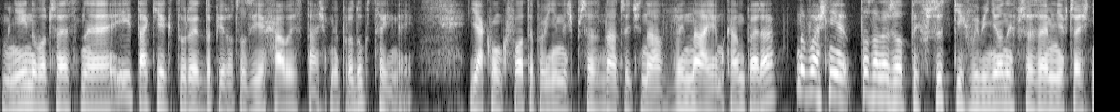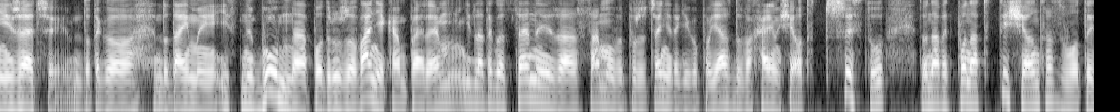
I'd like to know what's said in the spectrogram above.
mniej nowoczesne i takie, które dopiero co zjechały z taśmy produkcyjnej. Jaką kwotę powinieneś przeznaczyć na wynajem kampera? No właśnie, to zależy od tych wszystkich wymienionych przeze mnie wcześniej rzeczy. Do tego dodajmy istny boom na podróżowanie kamperem i dlatego ceny za samo wypożyczenie takiego pojazdu wahają się od 300 do nawet ponad 1000 zł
